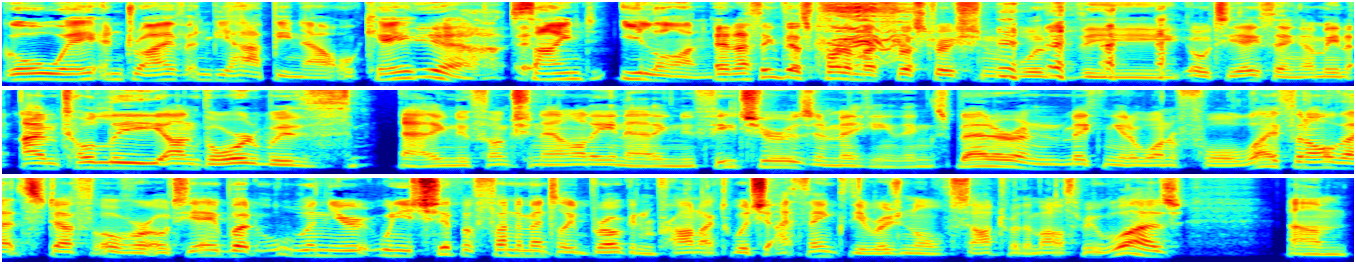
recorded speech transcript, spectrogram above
Go away and drive and be happy now, okay?" yeah. Eh, Signed, Elon. And I think that's part of my frustration with the OTA thing. I mean, I'm totally on board with adding new functionality and adding new features and making things better and making it a wonderful life and all that stuff over OTA. But when you're when you ship a fundamentally broken product, which I think the original software the Model 3 was, um,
